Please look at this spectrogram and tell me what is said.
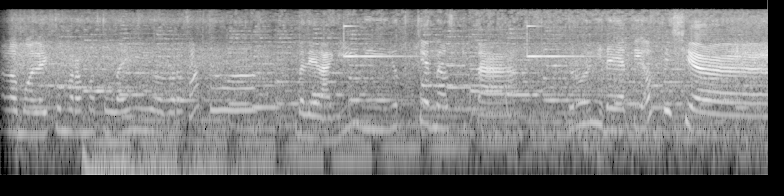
Assalamualaikum warahmatullahi wabarakatuh. Balik lagi di youtube channel kita Guru Hidayati Official.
